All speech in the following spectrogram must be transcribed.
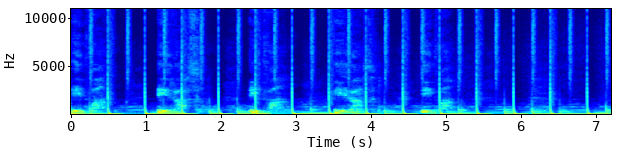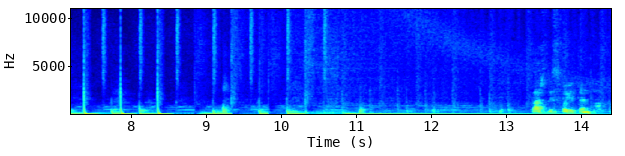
i dwa, i raz, i dwa, i raz, i dwa. Każdy swoje tempo.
